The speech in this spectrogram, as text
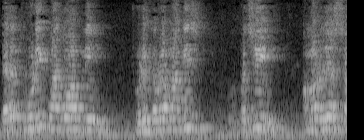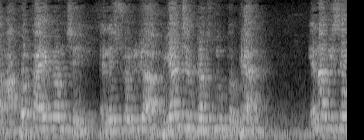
ત્યારે થોડીક વાતો આપની જોડે કરવા માંગીશ. પછી અમારો જે આખો કાર્યક્રમ છે NSUI જે અભિયાન છે ડ્રગ્સ મુક્ત અભિયાન, એના વિશે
